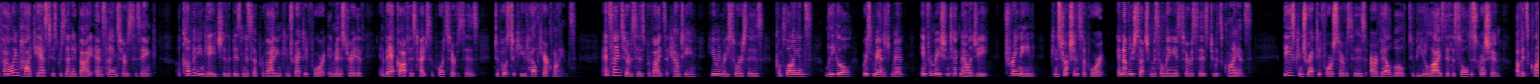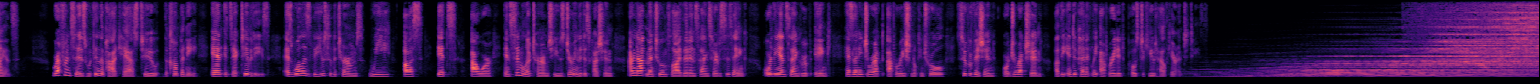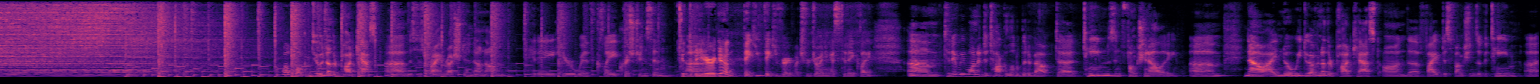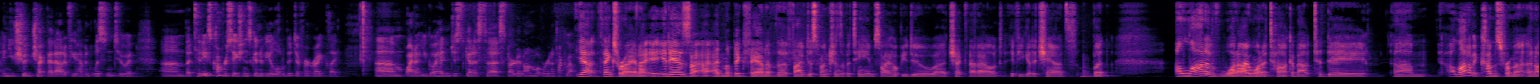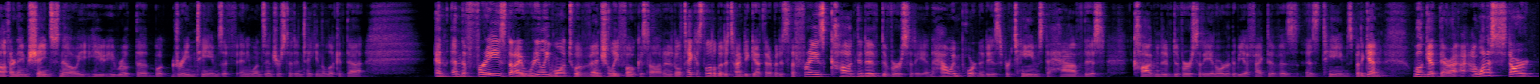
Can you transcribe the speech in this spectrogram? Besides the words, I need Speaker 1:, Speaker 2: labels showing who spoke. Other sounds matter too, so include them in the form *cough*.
Speaker 1: The following podcast is presented by Ensign Services Inc., a company engaged in the business of providing contracted for administrative and back office type support services to post acute healthcare clients. Ensign Services provides accounting, human resources, compliance, legal, risk management, information technology, training, construction support, and other such miscellaneous services to its clients. These contracted for services are available to be utilized at the sole discretion of its clients. References within the podcast to the company and its activities, as well as the use of the terms we, us, its, our, and similar terms used during the discussion, are not meant to imply that Ensign Services Inc. or the Ensign Group Inc. has any direct operational control, supervision, or direction of the independently operated post acute healthcare entities.
Speaker 2: Well, welcome to another podcast. Um, this is Ryan Rushton, and I'm today here with Clay Christensen.
Speaker 3: Good to be here
Speaker 2: Um,
Speaker 3: again.
Speaker 2: Thank you. Thank you very much for joining us today, Clay. Um, today, we wanted to talk a little bit about uh, teams and functionality. Um, now, I know we do have another podcast on the five dysfunctions of a team, uh, and you should check that out if you haven't listened to it. Um, but today's conversation is going to be a little bit different, right, Clay? Um, why don't you go ahead and just get us uh, started on what we're going to talk about?
Speaker 3: Yeah, thanks, Ryan. I, it is. I, I'm a big fan of the five dysfunctions of a team, so I hope you do uh, check that out if you get a chance. But a lot of what I want to talk about today, um, a lot of it comes from a, an author named Shane Snow. He, he he wrote the book Dream Teams. If anyone's interested in taking a look at that. And, and the phrase that I really want to eventually focus on, and it'll take us a little bit of time to get there, but it's the phrase cognitive diversity and how important it is for teams to have this cognitive diversity in order to be effective as, as teams. But again, we'll get there. I, I want to mm-hmm. start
